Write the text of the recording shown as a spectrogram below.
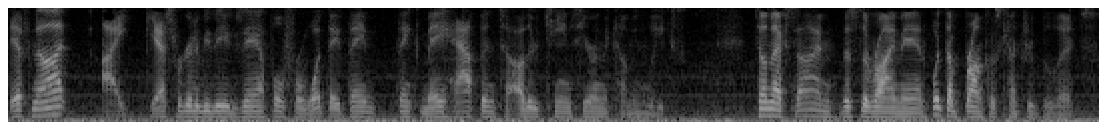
If not, I guess we're going to be the example for what they think, think may happen to other teams here in the coming weeks. Until next time, this is the Rye Man with the Broncos Country Blitz.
